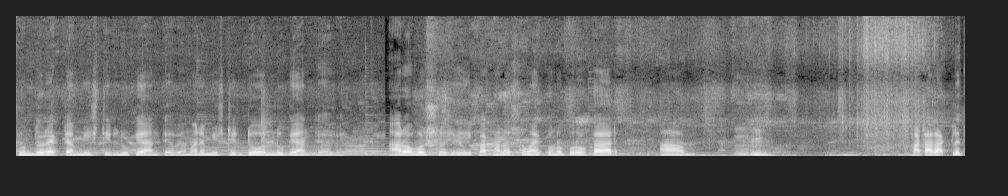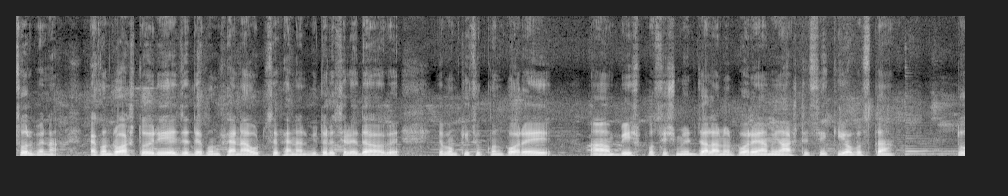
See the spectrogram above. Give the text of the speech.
সুন্দর একটা মিষ্টির লুকে আনতে হবে মানে মিষ্টির ডোল লুকে আনতে হবে। আর অবশ্যই এই পাকানোর সময় কোনো প্রকার ফাটা রাখলে চলবে না। এখন রস তৈরি, এই যে দেখুন ফেনা উঠছে, ফেনার ভিতরে ছেড়ে দেওয়া হবে এবং কিছুক্ষণ পরে বিশ পঁচিশ মিনিট জ্বালানোর পরে আমি আসতেছি, কি অবস্থা? তো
